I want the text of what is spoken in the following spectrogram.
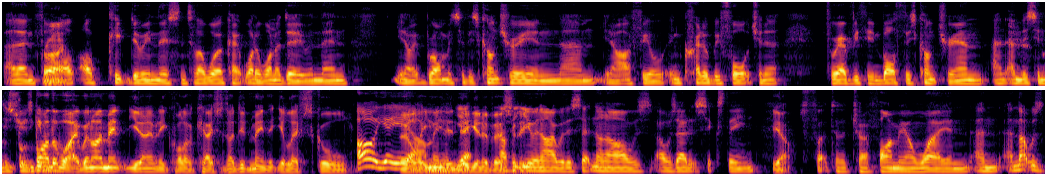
and then thought, right. I'll, I'll, keep doing this until I work out what I want to do. And then, you know, it brought me to this country. And, um, you know, I feel incredibly fortunate for everything, both this country and, and, and this industry. By the way, when I meant you don't have any qualifications, I did mean that you left school. Oh yeah, yeah. Early, I mean, yeah, university. I think you and I were the set. No, no, I was I was out at sixteen. Yeah. To try to find my own way, and and and that was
